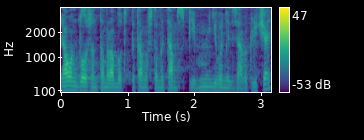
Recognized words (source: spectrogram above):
А он должен там работать, потому что мы там спим. Его нельзя выключать.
